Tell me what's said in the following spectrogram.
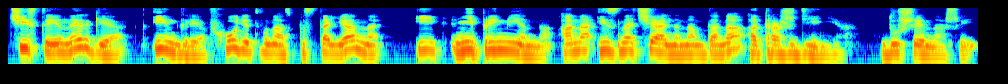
Чистая энергия, ингрия, входит в нас постоянно и непременно она изначально нам дана от рождения душе нашей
